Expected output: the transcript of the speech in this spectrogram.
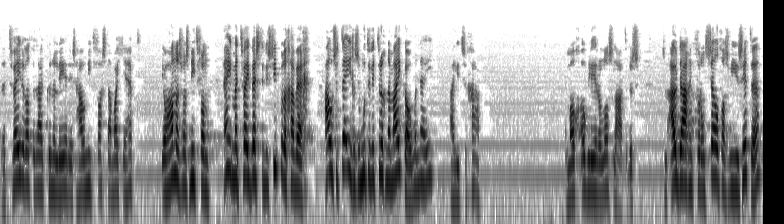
En het tweede wat we eruit kunnen leren is, hou niet vast aan wat je hebt. Johannes was niet van, hé, hey, mijn twee beste discipelen gaan weg. Hou ze tegen, ze moeten weer terug naar mij komen. Nee, hij liet ze gaan. We mogen ook leren loslaten. Dus het is een uitdaging voor onszelf als we hier zitten.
